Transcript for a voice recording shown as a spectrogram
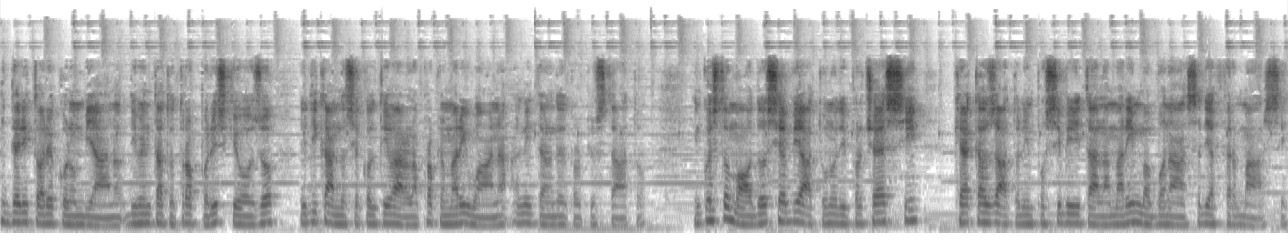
il territorio colombiano, diventato troppo rischioso, dedicandosi a coltivare la propria marijuana all'interno del proprio Stato. In questo modo si è avviato uno dei processi che ha causato l'impossibilità alla marimba bonanza di affermarsi,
